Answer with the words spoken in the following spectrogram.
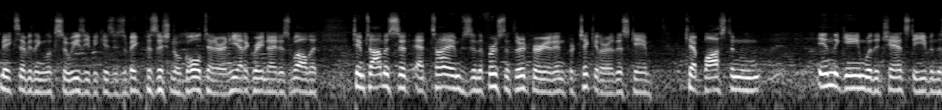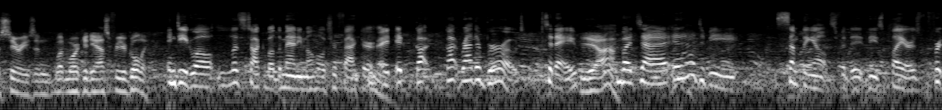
makes everything look so easy because he's a big positional goaltender, and he had a great night as well. But Tim Thomas, at, at times in the first and third period, in particular, of this game, kept Boston in the game with a chance to even the series. And what more could you ask for your goalie? Indeed. Well, let's talk about the Manny Malhotra factor. It, it got got rather burrowed today. Yeah. But uh, it had to be something else for the, these players. For,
